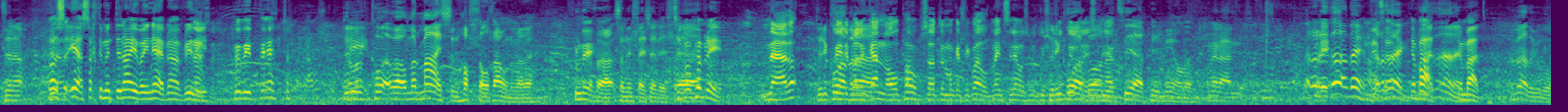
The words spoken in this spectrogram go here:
gyda na. Ie, sa'ch ti'n mynd dynau efo i neb, na, really? Na, really, Dwi wedi... Wel, mae'r maes yn hollol llawn yma, dde. Ni. Fatha, sy'n un lle sefyll. Ti'n bod cyfri? Na, ddo. Dwi wedi clywed bod yn ganol pawb, so dwi'n mwyn gallu gweld faint sy'n newis. Dwi wedi clywed bod yna tua 5,000, dde. Mae'n Dyna'n rhaid o'n di. Dyna'n bad. Dyna'n bad. Dyna'n bad o gwbl.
